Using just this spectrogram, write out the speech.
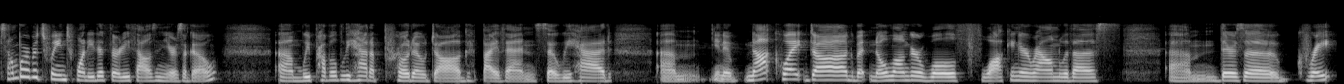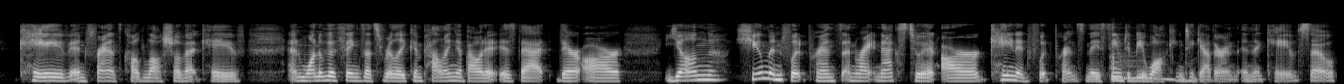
somewhere between 20 to 30,000 years ago, Um, we probably had a proto dog by then. So we had, um, you know, not quite dog, but no longer wolf walking around with us. Um, there's a great cave in France called La Chauvet Cave. And one of the things that's really compelling about it is that there are young human footprints, and right next to it are canid footprints, and they seem oh. to be walking oh. together in, in a cave. So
